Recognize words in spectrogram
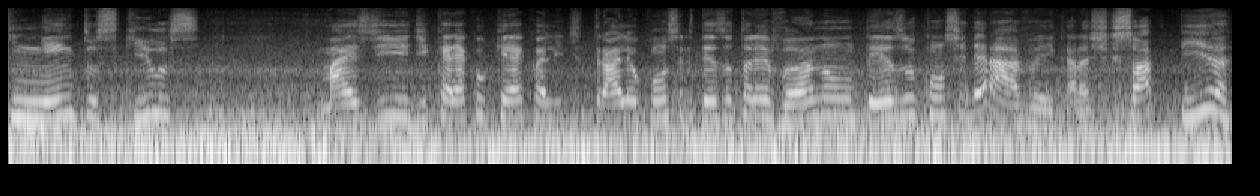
500 quilos, mas de, de queco ali de tralha eu com certeza eu tô levando um peso considerável aí, cara, acho que só a pia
